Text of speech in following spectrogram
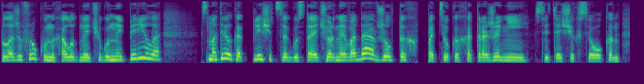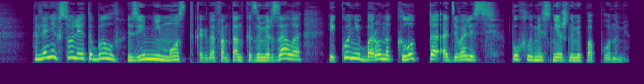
положив руку на холодные чугунные перила, смотрел, как плещется густая черная вода в желтых подтеках отражений светящихся окон. Для них соли это был зимний мост, когда фонтанка замерзала, и кони барона Клотта одевались пухлыми снежными попонами.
